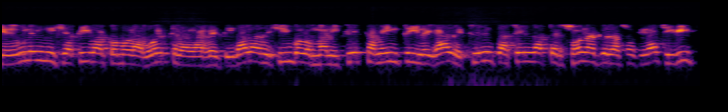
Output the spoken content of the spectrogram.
Que una iniciativa como la vuestra, la retirada de símbolos manifiestamente ilegales, tienen que hacer las personas de la sociedad civil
